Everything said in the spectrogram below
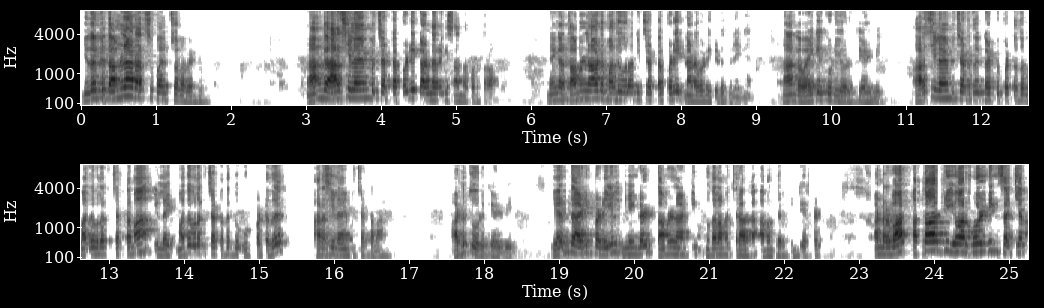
இதற்கு தமிழ்நாடு அரசு பதில் சொல்ல வேண்டும். நாங்க அரசியலமைப்பு சட்டப்படி கல்லறைக்கு சந்தப்படுத்துறோம். நீங்க தமிழ்நாடு மது விலக்கு சட்டப்படி நடவடிக்கை எடுக்கிறீங்க. நாங்க வைக்கக்கூடிய ஒரு கேள்வி. அரசியலமைப்பு சட்டத்துக்கு கட்டுப்பட்டது மதுவிலக்கு சட்டமா? இல்லை. மதுவிலக்கு சட்டத்துக்கு உட்பட்டது அரசியலமைப்பு சட்டமா? அடுத்து ஒரு கேள்வி. எந்த அடிப்படையில் நீங்கள் தமிழ்நாட்டின் முதலமைச்சராக அமர்ந்திருக்கின்றீர்கள்? Under what authority you are holding such an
